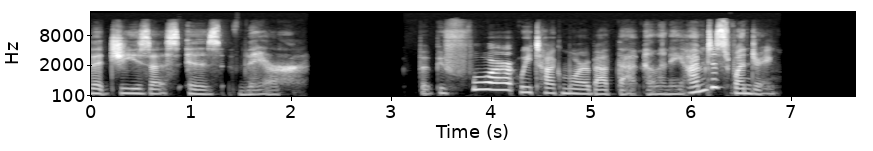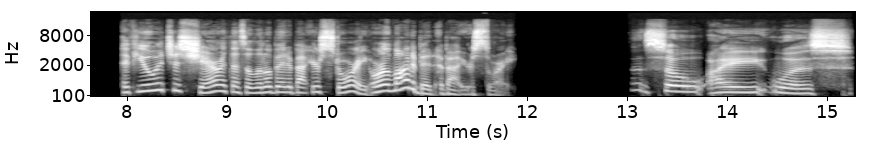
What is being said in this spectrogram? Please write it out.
that Jesus is there. But before we talk more about that, Melanie, I'm just wondering if you would just share with us a little bit about your story or a lot of bit about your story. So, I was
